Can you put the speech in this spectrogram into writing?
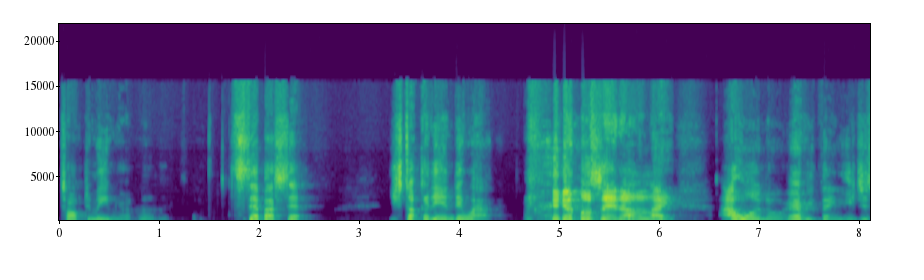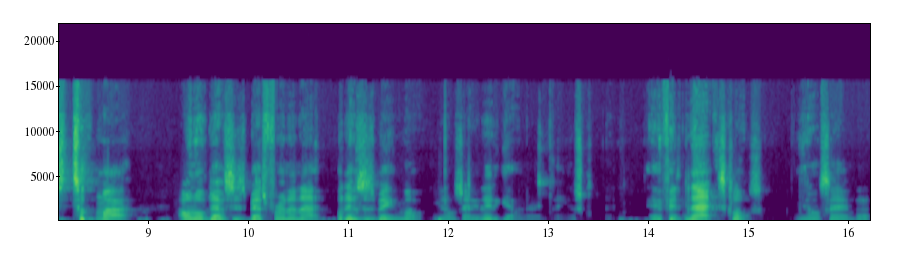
talk to me, bro. Step by step. You stuck it in, then what happened? you know what I'm saying? I was like, I want to know everything. You just took my, I don't know if that was his best friend or not, but it was his baby mother. You know what I'm saying? They together and everything. It's, if it's not, it's close. You know what I'm saying? But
